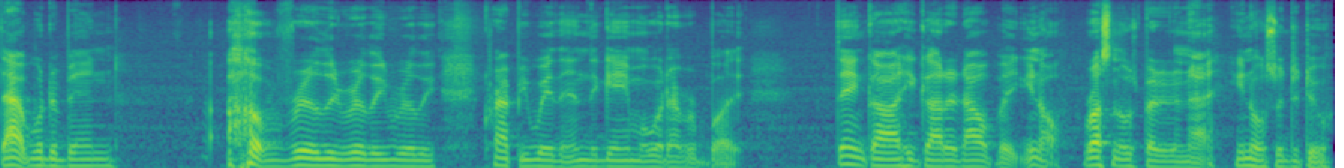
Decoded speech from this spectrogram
that would have been a really, really, really crappy way to end the game or whatever. But thank God he got it out. But you know, Russ knows better than that. He knows what to do.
